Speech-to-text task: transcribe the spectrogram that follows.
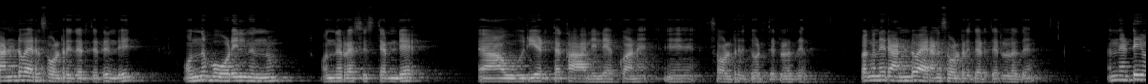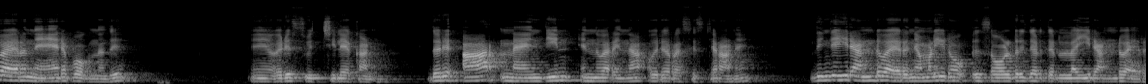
രണ്ട് വയർ സോൾഡർ ചെയ്തെടുത്തിട്ടുണ്ട്. ഒന്ന് ബോഡിയിൽ നിന്നും ഒന്ന് റെസിസ്റ്ററിന്റെ ആ ഊരിയെടുത്ത കാലിലേക്കുമാണ് സോൾഡർ ചെയ്ത് കൊടുത്തിട്ടുള്ളത്. അപ്പം അങ്ങനെ രണ്ട് വയറാണ് സോൾഡർ ചെയ്തെടുത്തിട്ടുള്ളത്. എന്നിട്ട് ഈ വയർ നേരെ പോകുന്നത് ഒരു സ്വിച്ചിലേക്കാണ്. ഇതൊരു ആർ നയന്റീൻ എന്ന് പറയുന്ന ഒരു റെസിസ്റ്ററാണ് ഇതിന്റെ ഈ രണ്ട് വയർ നമ്മൾ ഈ സോൾഡർ ചെയ്തെടുത്തിട്ടുള്ള ഈ രണ്ട് വയർ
